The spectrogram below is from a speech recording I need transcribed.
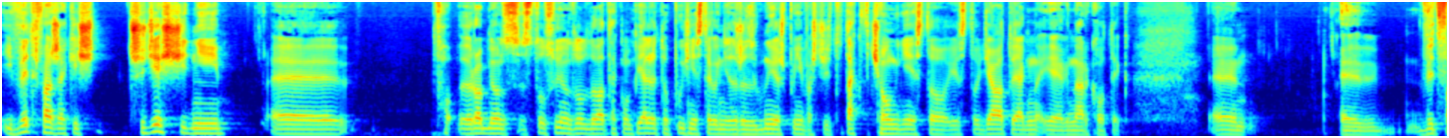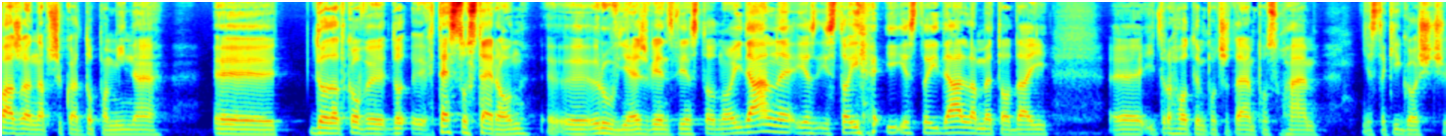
i wytrwasz jakieś 30 dni e, robiąc, stosując lodowatą kąpielę, to później z tego nie zrezygnujesz, ponieważ to tak wciągnie, jest to, jest to działa to jak, jak narkotyk. E, e, wytwarza na przykład dopaminę, dodatkowy do, testosteron również, więc, więc to no idealne, jest, jest, to, jest to idealna metoda i, i trochę o tym poczytałem, posłuchałem. Jest taki gość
